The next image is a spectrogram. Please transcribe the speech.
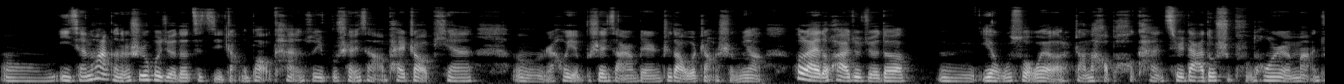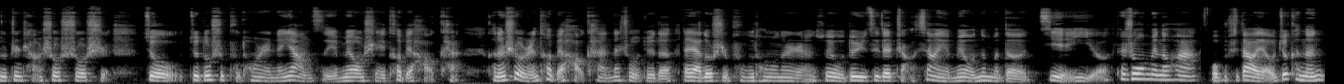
嗯，以前的话可能是会觉得自己长得不好看，所以不是很想要拍照片，嗯，然后也不是很想让别人知道我长什么样。后来的话就觉得。嗯，也无所谓了，长得好不好看，其实大家都是普通人嘛，就正常收拾收拾，就就都是普通人的样子，也没有谁特别好看。可能是有人特别好看，但是我觉得大家都是普普通通的人，所以我对于自己的长相也没有那么的介意了。但是后面的话，我不知道呀，我就可能。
